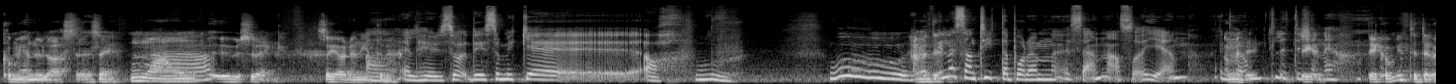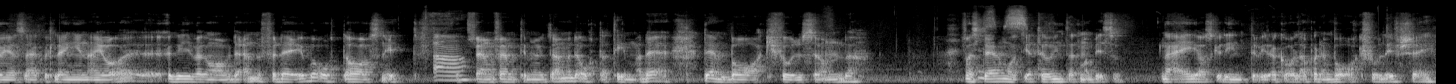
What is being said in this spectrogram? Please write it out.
kom igen nu löser det sig. Wow, Ja. U-sväng. Så gör den inte Ja, det. eller hur? Så, det är så mycket... ah, uh. Uh. men jag det- vill nästan titta på den sen alltså igen. Ja, Glömt lite det, känner jag. Det kommer inte dröja särskilt länge innan jag eh, river av den. För det är ju bara åtta avsnitt. Ja. 45-50 minuter. Ja, men det är åtta timmar. Det är, det är en bakfull söndag. Fast Precis. däremot, jag tror inte att man blir så... Nej, jag skulle inte vilja kolla på den bakfull i och för sig.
